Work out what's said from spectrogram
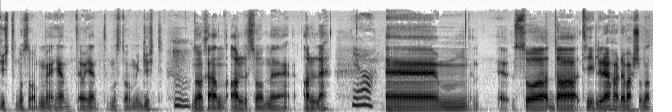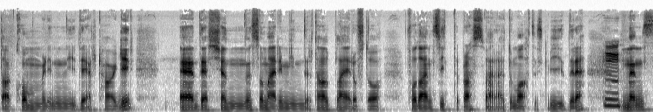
gutt må stå med jente, og jente må stå med gutt. Nå kan alle stå med alle. Ja. Um, så da tidligere har det vært sånn at da kommer det inn en ny deltaker. Eh, det kjønnet som er i mindretall, pleier ofte å få da en sitteplass, være automatisk videre. Mens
